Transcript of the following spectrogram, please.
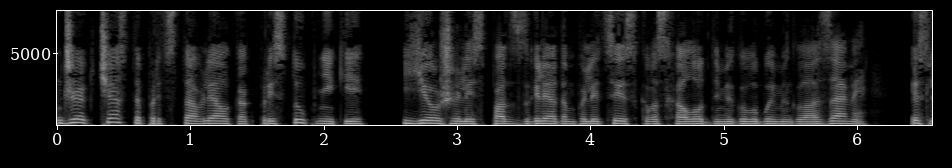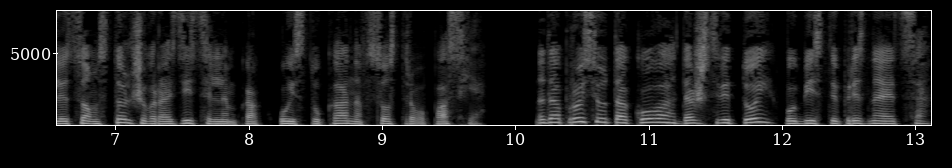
Джек часто представлял, как преступники ежились под взглядом полицейского с холодными голубыми глазами и с лицом столь же выразительным, как у истуканов с острова Пасхи. На допросе у такого даже святой в убийстве признается.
